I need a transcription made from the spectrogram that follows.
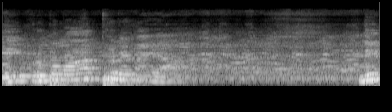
నీ కృప మాత్రమేనయ్యా. నీ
